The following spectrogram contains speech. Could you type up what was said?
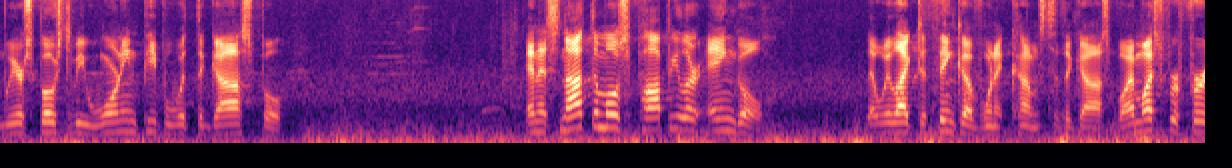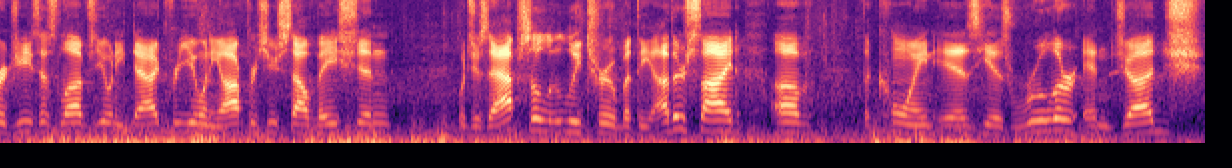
We are supposed to be warning people with the gospel. And it's not the most popular angle that we like to think of when it comes to the gospel. I much prefer Jesus loves you and he died for you and he offers you salvation, which is absolutely true. But the other side of the coin is he is ruler and judge,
